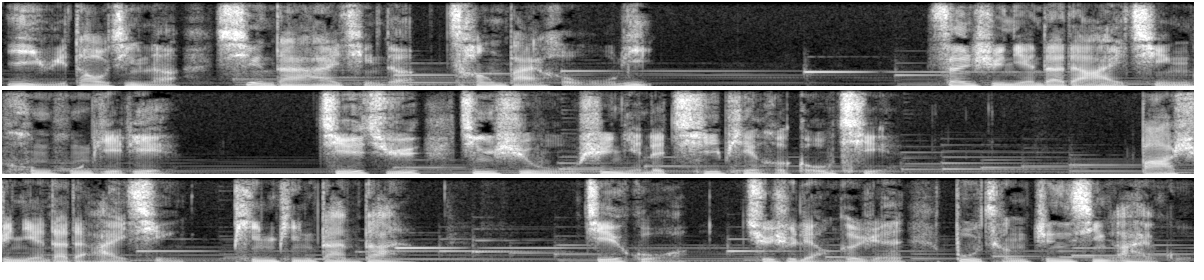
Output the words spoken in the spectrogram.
一语道尽了现代爱情的苍白和无力。三十年代的爱情轰轰烈烈，结局竟是五十年的欺骗和苟且。八十年代的爱情。平平淡淡，结果却是两个人不曾真心爱过。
